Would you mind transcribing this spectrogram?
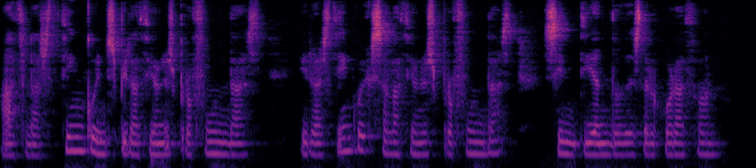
Haz las cinco inspiraciones profundas y las cinco exhalaciones profundas sintiendo desde el corazón.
